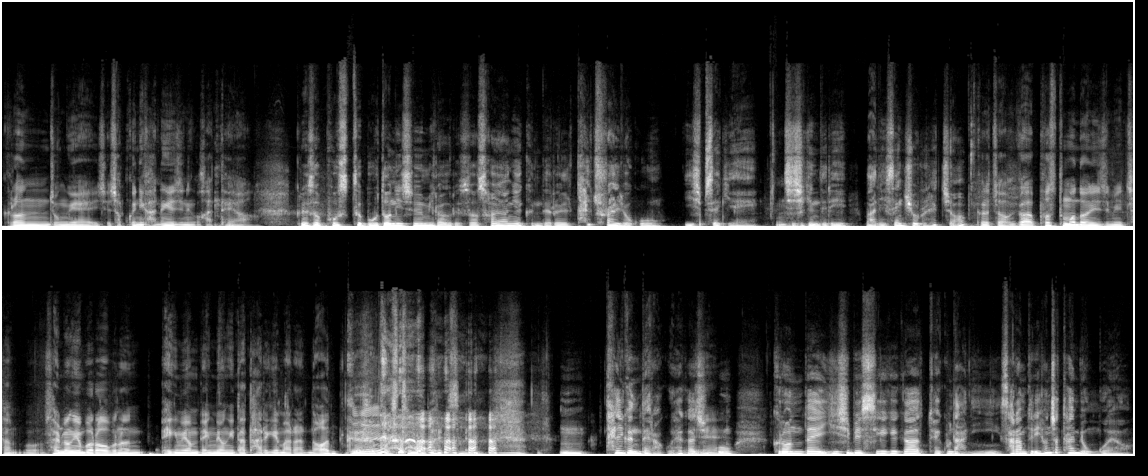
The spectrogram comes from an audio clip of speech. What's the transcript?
그런 종류의 이제 접근이 가능해지는 것 같아요. 그래서 포스트 모더니즘이라 그래서 서양의 근대를 탈출하려고 20세기에 음. 지식인들이 많이 생쇼를 했죠. 그렇죠. 그러니까 포스트 모더니즘이 참 뭐 설명해 보라고는 100명 100명이 다 다르게 말하는 그 음. 포스트 모더니즘. 음, 탈근대라고 해가지고 네. 그런데 21세기가 되고 나니 사람들이 현자 타임이 온 거예요.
